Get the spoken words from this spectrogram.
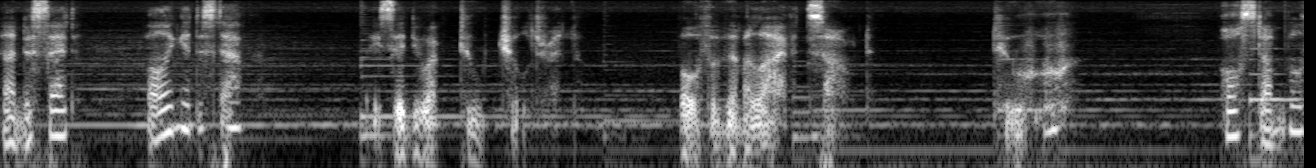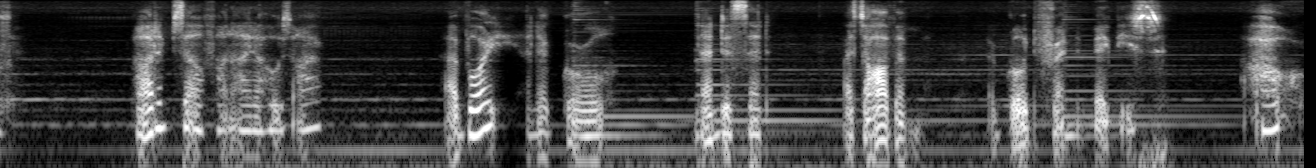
Tanda said, falling into step. They said you have two children, both of them alive and sound. Two. Paul stumbled, caught himself on Idaho's arm. A boy and a girl. Tanda said, I saw them. They're good Fremen babies. How?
